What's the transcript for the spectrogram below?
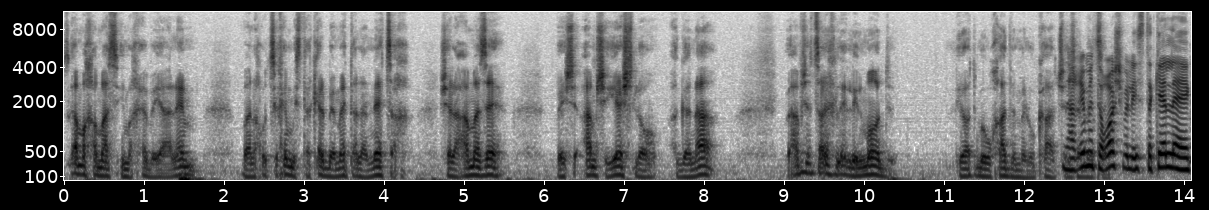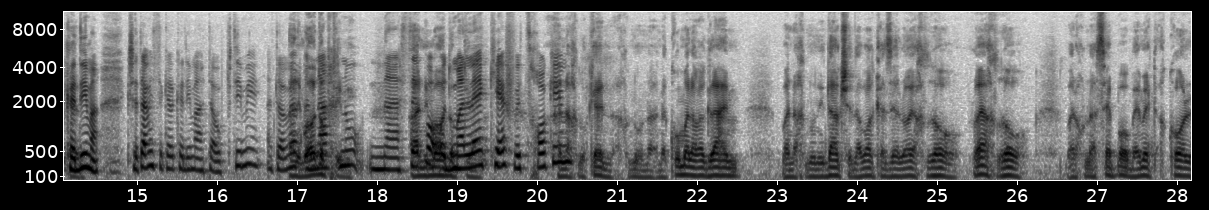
אז גם החמאס יימחה וייעלם, ואנחנו צריכים להסתכל באמת על הנצח של העם הזה, ועם שיש לו הגנה, ועם שצריך ללמוד להיות מאוחד ומלוכד. להרים את הראש ולהסתכל אה, קדימה. כשאתה מסתכל קדימה, אתה אופטימי? אתה אומר, אנחנו נעשה אני פה עוד מלא אופטימי. כיף וצחוקים? אנחנו כן, אנחנו נקום על הרגליים, ואנחנו נדאג שדבר כזה לא יחזור, לא יחזור. ואנחנו נעשה פה באמת הכל,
